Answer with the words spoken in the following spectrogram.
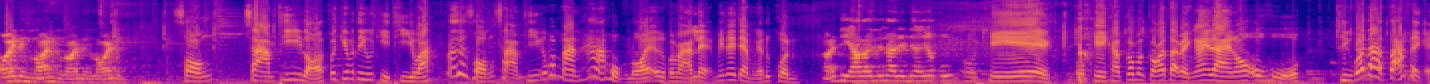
ร้อยหนึ่งร้อยหนึ่งร้อยหนึ่งร้อยหนึ่งสอง สามทีเหรอเมื่อกี้มันตีกูกี่ทีวะน่าจะสองสามทีก็ประมาณห้าหกร้อยเออประมาณนั้นแหละไม่แน่ใจเหมือนกันทุกคนร้อยเดียวร้อยเดียวร้อยเดียวเยอะกูโอเค โอเคครับก็มังกรก็ตัดแบบง่ายได้เนาะโอ้โหถือว่าดาต้าแพ็กไอ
